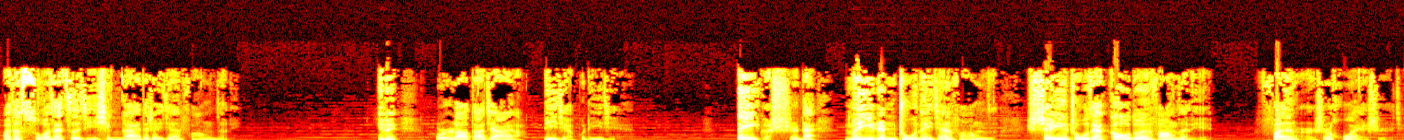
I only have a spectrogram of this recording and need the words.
把他锁在自己新盖的这间房子里。因为不知道大家呀理解不理解，那个时代没人住那间房子，谁住在高端房子里，反而是坏事情。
